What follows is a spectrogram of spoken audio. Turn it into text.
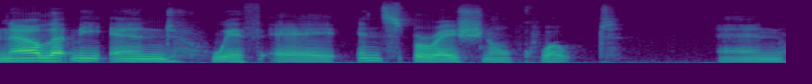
now let me end with a inspirational quote, and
